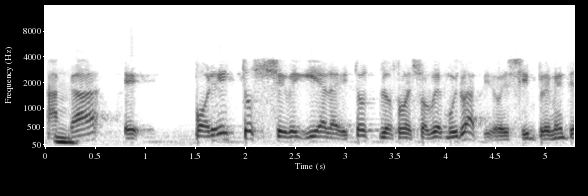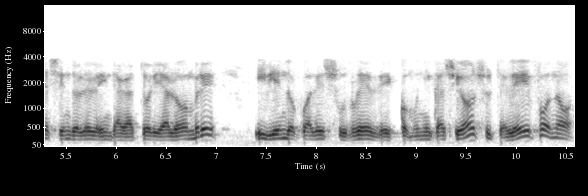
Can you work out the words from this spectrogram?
acá... Eh, por esto se ve guía, esto lo resolvés muy rápido, es simplemente haciéndole la indagatoria al hombre y viendo cuál es su red de comunicación, su teléfono,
